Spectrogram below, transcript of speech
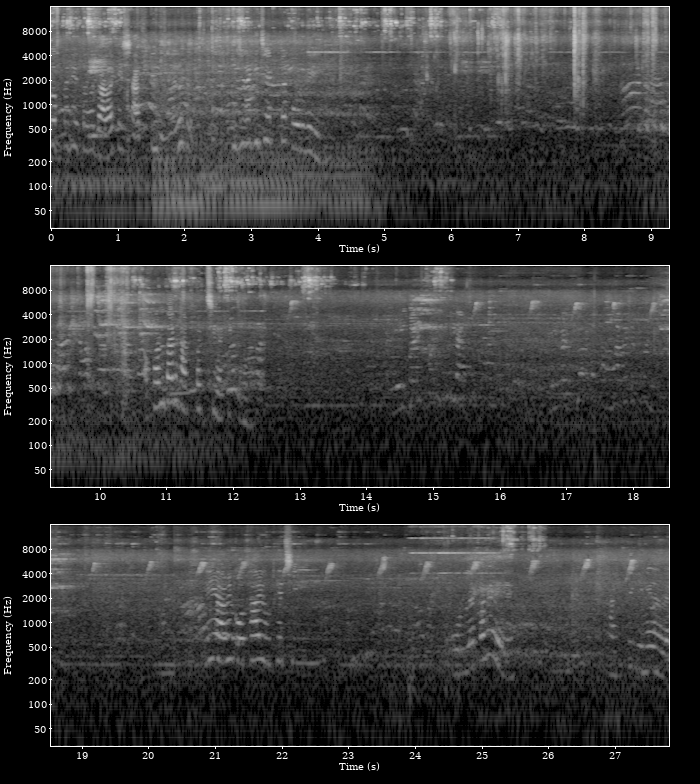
করতে গিয়ে তোমার দাদাকে শাস্তি জানো কিছু না কিছু একটা করবেই। এখন তো আমি হাত পাচ্ছি না, কি করব? এই আমি কোথায় উঠেছি? বললে পরে। হাতটি ভেঙে যাবে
